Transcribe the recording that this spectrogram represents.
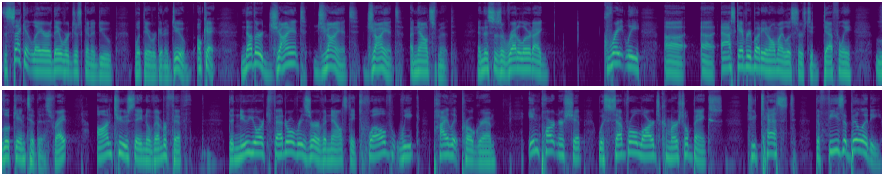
The second layer, they were just going to do what they were going to do. Okay, another giant, giant, giant announcement. And this is a red alert. I greatly uh, uh, ask everybody and all my listeners to definitely look into this, right? On Tuesday, November 5th, the New York Federal Reserve announced a 12 week pilot program in partnership with several large commercial banks to test the feasibility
